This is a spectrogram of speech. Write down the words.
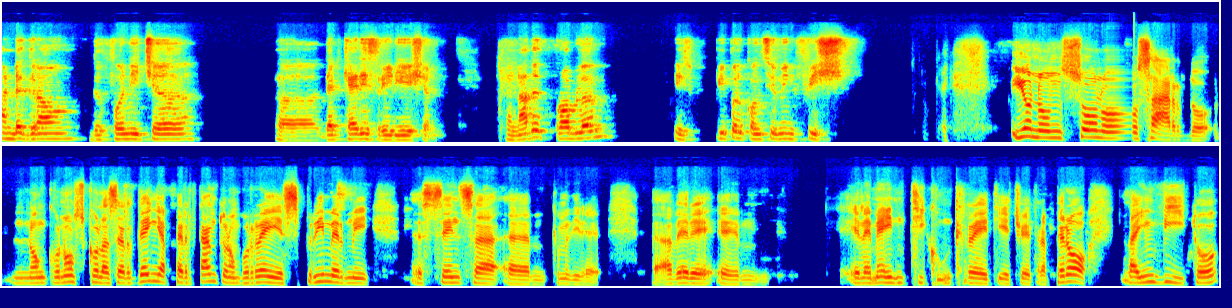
underground, the furniture uh, that carries radiation. Another problem is people consuming fish. Okay. Io non sono sardo, non conosco la Sardegna, pertanto non vorrei esprimermi eh, senza, ehm, come dire, avere ehm, elementi concreti, eccetera. Però la invito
